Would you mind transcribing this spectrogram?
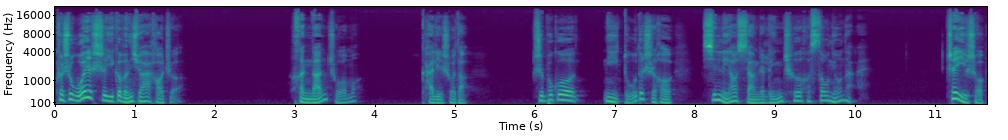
可是我也是一个文学爱好者。很难琢磨，凯莉说道。只不过你读的时候，心里要想着灵车和馊牛奶。这一首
